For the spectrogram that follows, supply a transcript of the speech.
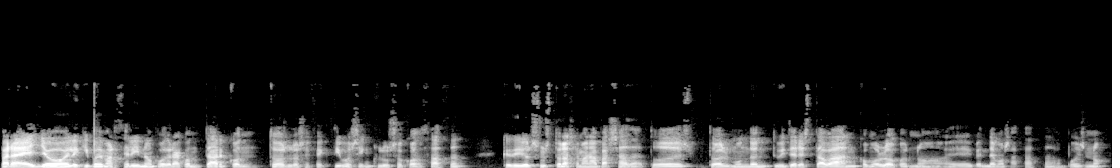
Para ello, el equipo de Marcelino podrá contar con todos los efectivos, incluso con Zaza, que dio el susto la semana pasada. Todo, todo el mundo en Twitter estaban como locos, ¿no? Eh, ¿Vendemos a Zaza? Pues no,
